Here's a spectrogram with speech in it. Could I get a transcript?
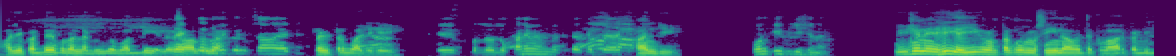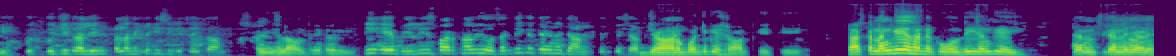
ਹਜੇ ਕੱਢੇ ਪਤਾ ਲੱਗੂਗਾ ਵੱਧ ਹੀ ਹੈ ਨੁਕਸਾਨ ਟਰੈਕਟਰ ਤਾਂ ਨੂੰ ਵੀ ਕੋਈ ਨੁਕਸਾਨ ਆਇਆ ਕਿ? ਟਰੈਕਟਰ ਵੱਜ ਗਈ ਇਹ ਮਤਲਬ ਲੋਕਾਂ ਨੇ ਹਿੰਮਤ ਕਰਕੇ ਬਚਾਇਆ ਹਾਂਜੀ। ਹੁਣ ਕੀ ਪੋਜੀਸ਼ਨ ਹੈ? ਮਿਸ਼ਨ ਇਹੀ ਹੈ ਜੀ ਹੁਣ ਤਾਂ ਕੋਈ ਮਸ਼ੀਨ ਆਵੇ ਤਾਂ ਬਾਹਰ ਕੱਢੀਏ। ਦੂ- ਦੂਜੀ ਟਰਾਲੀ ਪਹਿਲਾਂ ਨਿਕਲ ਗਈ ਸੀ ਕਿਸੇ ਕੰਮ ਸਹੀ ਸਲਾਮਤ ਨਿਕਲ ਗਈ। ਨਹੀਂ ਇਹ ਬਿਜਲੀ ਸਪਾਰਕ ਨਾਲ ਵੀ ਹੋ ਸਕਦੀ ਕਿ ਕਿਸੇ ਨੇ ਜਾਣ ਬੁੱਝ ਕੇ ਸ਼ਰਤ ਜਾਣ ਬੁੱਝ ਕੇ ਸ਼ਰਾਰਤ ਕੀਤੀ ਚੱਕ ਲੰਘੇ ਆ ਸਾਡੇ ਕੋਲ ਦੀ ਲੰਘੇ ਆ ਜੀ। ਤਿੰਨ ਤਿੰਨ ਜਾਣੇ।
